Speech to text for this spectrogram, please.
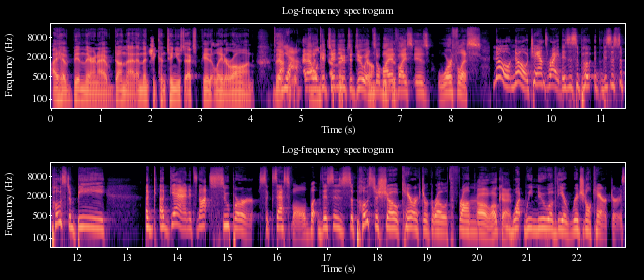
I have been there and I have done that, and then she continues to explicate it later on. That, yeah, and I will continue to do it. So my advice is worthless. No, no, Chan's right. This is supposed. This is supposed to be again, it's not super successful, but this is supposed to show character growth from oh, okay, what we knew of the original characters.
